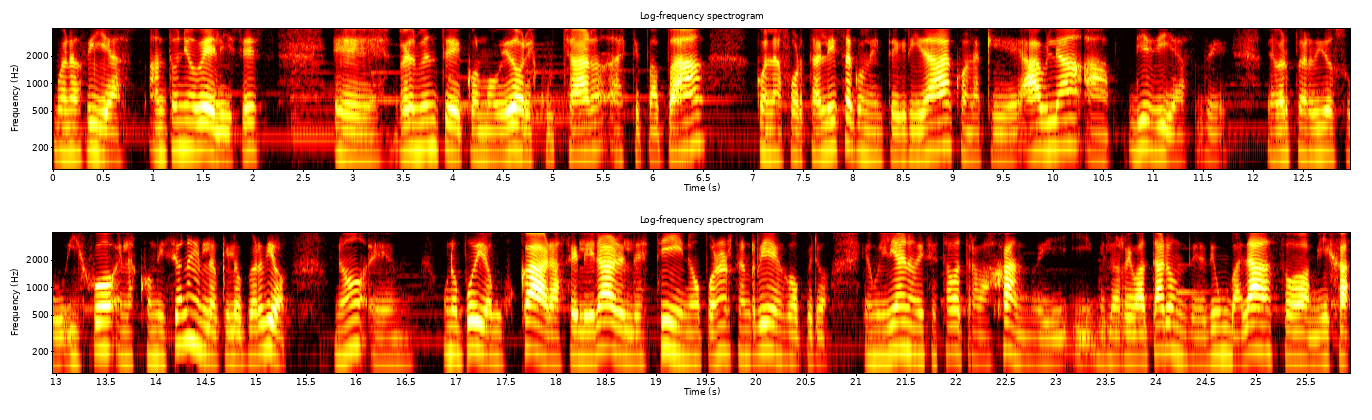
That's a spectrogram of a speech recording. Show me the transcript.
Buenos días. Antonio Vélez, es eh, realmente conmovedor escuchar a este papá con la fortaleza, con la integridad con la que habla a 10 días de, haber perdido su hijo en las condiciones en las que lo perdió. ¿no? Eh, uno puede ir a buscar, acelerar el destino, ponerse en riesgo, pero Emiliano dice, estaba trabajando y, me lo arrebataron de, de, un balazo, a mi hija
